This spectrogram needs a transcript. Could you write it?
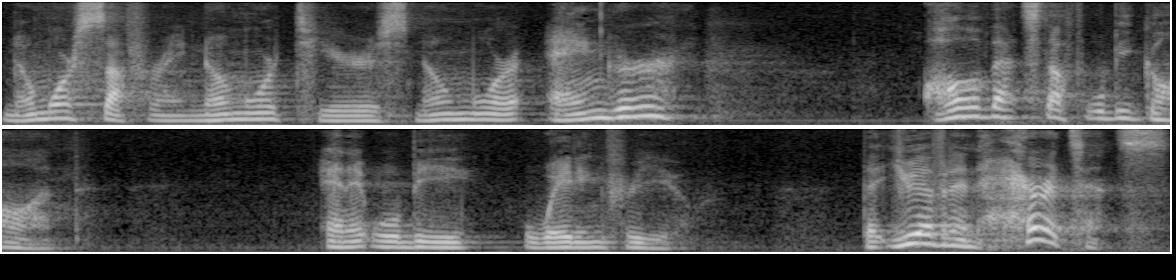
no more suffering, no more tears, no more anger. All of that stuff will be gone, and it will be waiting for you. that you have an inheritance.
